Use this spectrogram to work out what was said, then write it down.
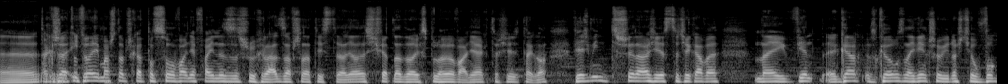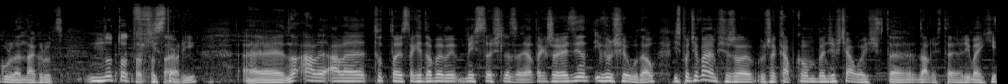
E, Także no to i tutaj masz na przykład podsumowania fajne z zeszłych lat, zawsze na tej stronie, ona jest świetna do eksplorowania, jak to się tego. Wiedźmin 3 na razie jest to ciekawe, najwię- z grą z największą ilością w ogóle nagród No to to, to w historii. E, no ale, ale to, to jest takie dobre mi- miejsce do śledzenia, także Resident Evil się udał i spodziewałem się, że, że Capcom będzie chciało iść w te, dalej w te remake'i,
